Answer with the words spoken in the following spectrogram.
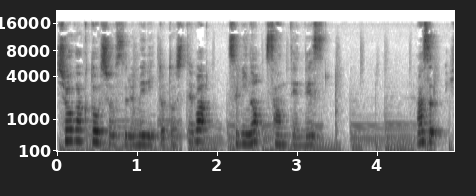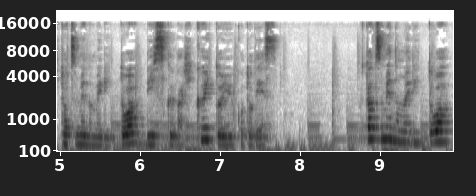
少額投資をするメリットとしては、次の3点です。まず、一つ目のメリットは、リスクが低いということです。二つ目のメリットは、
